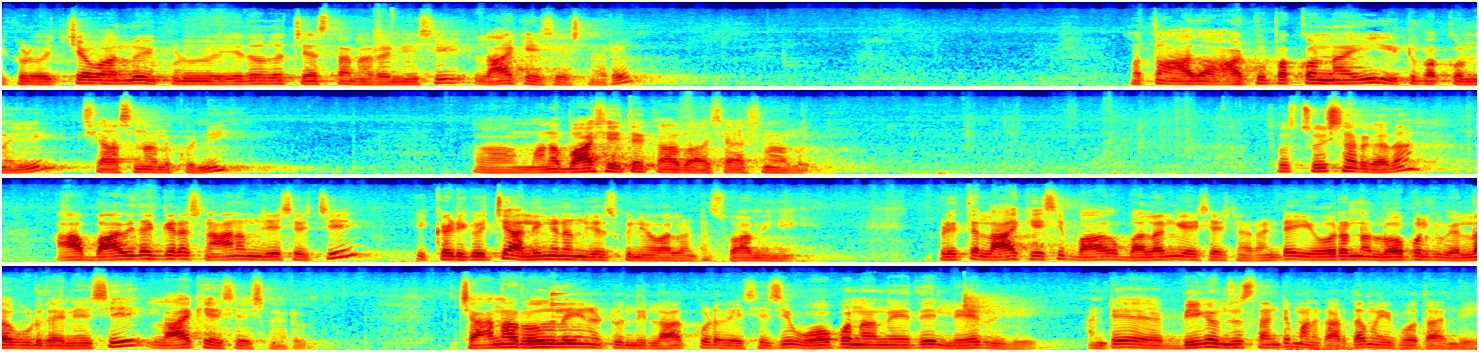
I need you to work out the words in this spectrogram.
ఇక్కడ వచ్చే వాళ్ళు ఇప్పుడు ఏదోదో చేస్తున్నారనేసి లాక్ వేసేసినారు మొత్తం అది అటు పక్క ఉన్నాయి ఇటు పక్క ఉన్నాయి శాసనాలు కొన్ని. మన భాష అయితే కాదు ఆ శాసనాలు. సో చూసినారు కదా ఆ బావి దగ్గర స్నానం చేసి వచ్చి ఇక్కడికి వచ్చి అలింగనం చేసుకునే వాళ్ళంట స్వామిని. ఇప్పుడైతే లాక్ వేసి బాగా బలంగా వేసేసినారు. అంటే ఎవరన్నా లోపలికి వెళ్ళకూడదు అనేసి లాక్ వేసేసినారు చాలా రోజులైనట్టుంది లాక్ కూడా వేసేసి. ఓపెన్ అనేది లేదు ఇది. అంటే బీగం చూస్తా అంటే మనకు అర్థమైపోతుంది.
